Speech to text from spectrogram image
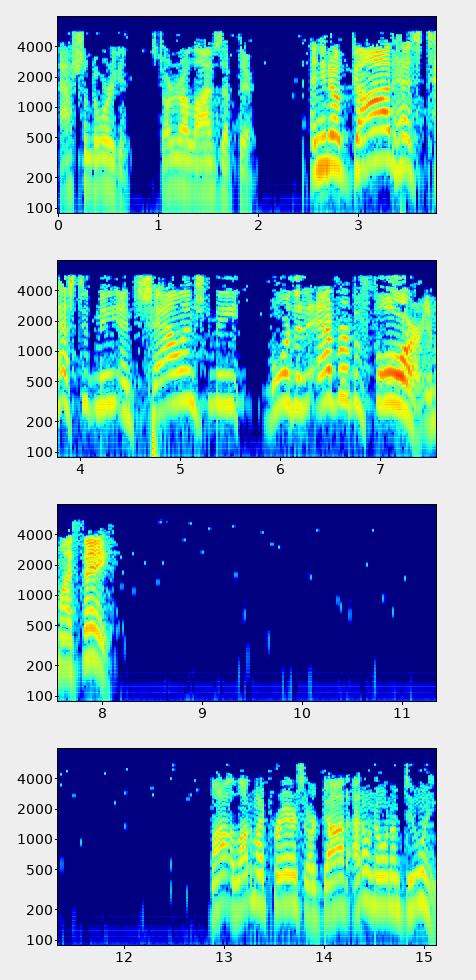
Ashland, Oregon, started our lives up there. And you know, God has tested me and challenged me more than ever before in my faith. A lot of my prayers are God, I don't know what I'm doing.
